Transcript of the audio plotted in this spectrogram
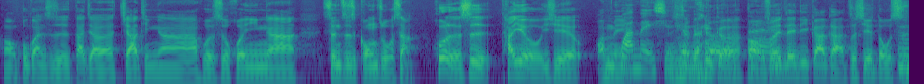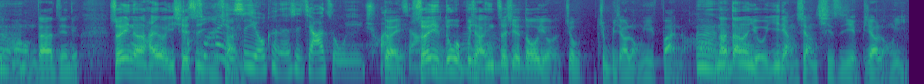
哦，不管是大家家庭啊，或者是婚姻啊，甚至是工作上。或者是他又有一些完美完美型的那个哦，所以 Lady Gaga 这些都是哦，我们大家决定。所以呢，还有一些是遗传，也是有可能是家族遗传。对，所以如果不小心这些都有，就就比较容易犯了哈。那当然有一两项其实也比较容易。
